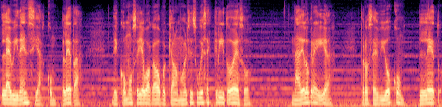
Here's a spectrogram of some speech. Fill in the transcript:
la evidencia completa de cómo se llevó a cabo, porque a lo mejor si se hubiese escrito eso, nadie lo creía, pero se vio completo.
